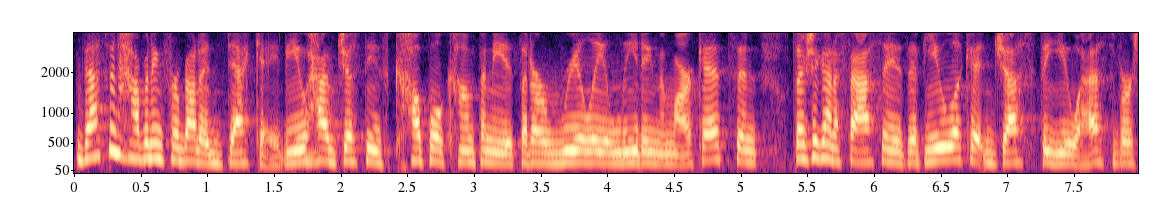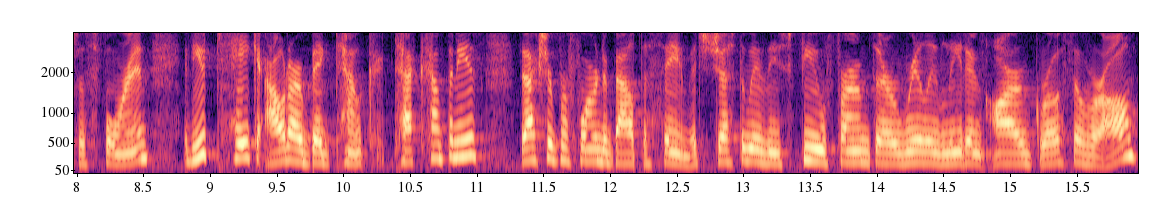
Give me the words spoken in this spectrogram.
That's been happening for about a decade. You have just these couple companies that are really leading the markets. And what's actually kind of fascinating is if you look at just the US versus foreign, if you take out our big tech, tech companies, they've actually performed about the same. It's just that we have these few firms that are really leading our growth overall.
